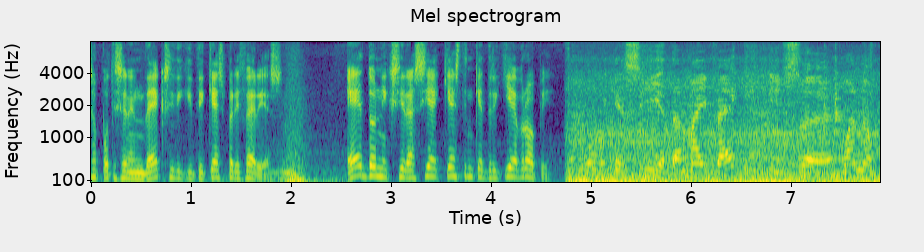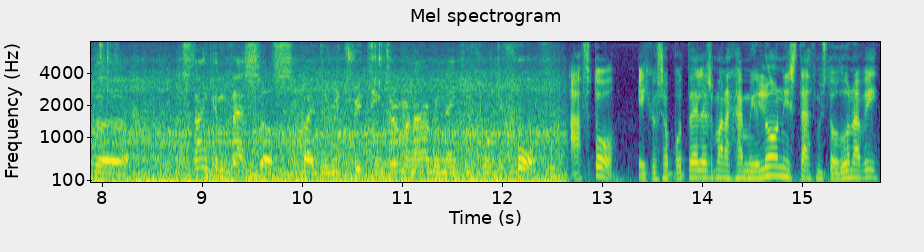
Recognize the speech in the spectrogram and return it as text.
από τις 96 διοικητικές περιφέρειες. Έντονη ξηρασία και στην κεντρική Ευρώπη. sunken vessels by the retreating German army in 1944. Αυτό έχει ως αποτέλεσμα να χαμηλώνει η στάθμη στο Δούναβι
